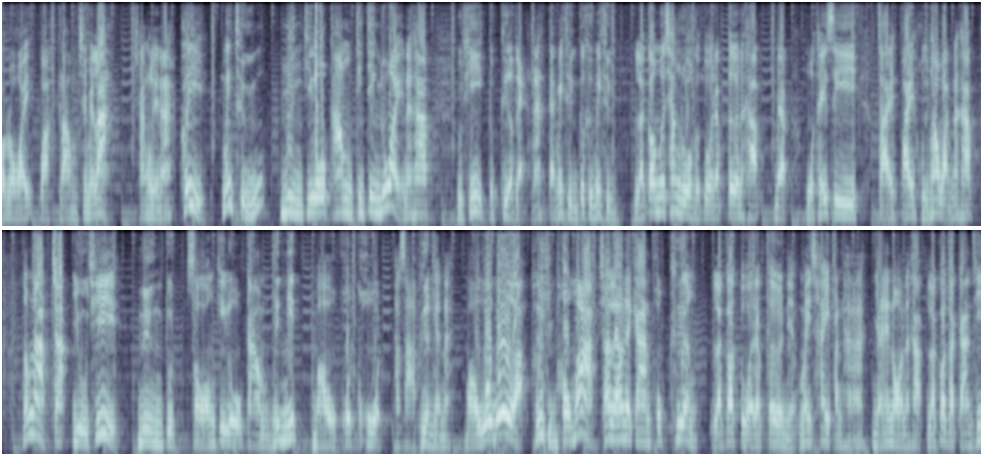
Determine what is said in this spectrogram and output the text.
900 กว่ากรัมใช่ไหมล่ะ ช่างเลยนะ เฮ้ย ไม่ถึง 1 กิโลกรัมจริง ๆ ด้วยนะครับ อยู่ที่เกือบๆแหละนะ แต่ไม่ถึงก็คือไม่ถึง แล้วก็เมื่อช่างรวมกับตัวอะแดปเตอร์นะครับ แบบหัว Type C จ่ายไฟ 65 วัตต์นะครับ น้ำหนักจะอยู่ที่ 1.2 กิโลกรัมนิด ๆ เบาโคตรๆภาษาเพื่อนกันนะ เบาเวอร์อะเฮ้ย เบามากฉะนั้นแล้วในการพกเครื่องแล้วก็ตัวอะแดปเตอร์เนี่ยไม่ใช่ปัญหาอย่างแน่นอนนะครับ แล้วก็จากการที่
